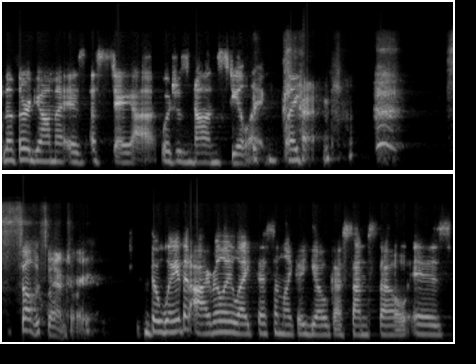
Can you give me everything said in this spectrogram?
the third yama is asteya, which is non-stealing. Like self-explanatory. the way that I really like this in like a yoga sense though is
